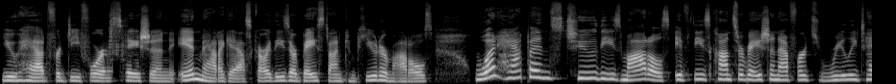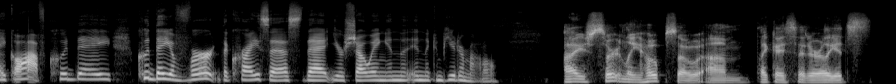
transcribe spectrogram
you had for deforestation in Madagascar. These are based on computer models. What happens to these models if these conservation efforts really take off? Could they could they avert the crisis that you're showing in the in the computer model? I certainly hope so. Um, like I said earlier, it's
